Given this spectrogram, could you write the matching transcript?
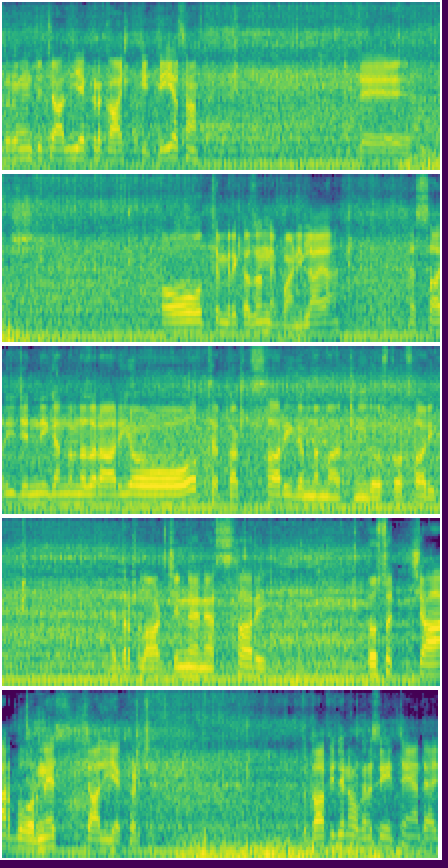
ਬਰੂਨ ਚ 40 ਏਕੜ ਕਾਸ਼ਤ ਕੀਤੀ ਅਸਾਂ ਤੇ ਉਹ ਉੱਥੇ ਮੇਰੇ ਕਜ਼ਨ ਨੇ ਪਾਣੀ ਲਾਇਆ। ਸਾਰੀ ਜਿੰਨੀ ਗੰਦਮ ਨਜ਼ਰ ਆ ਰਹੀ ਹੈ, ਉਹ ਉੱਥੇ ਤੱਕ ਸਾਰੀ ਗੰਦਮ ਆਪਣੀ ਦੋਸਤੋ, ਸਾਰੀ। ਇਧਰ ਪਲਾਟ ਚਿੰਨੇ ਨੇ, ਸਾਰੀ। 204 ਬੋਰ ਨੇ 40 ਏਕੜ ਚ। ਤੇ ਕਾਫੀ ਦਿਨ ਹੋ ਗਏ ਸੀ ਇੱਥੇ ਆ ਤੇ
